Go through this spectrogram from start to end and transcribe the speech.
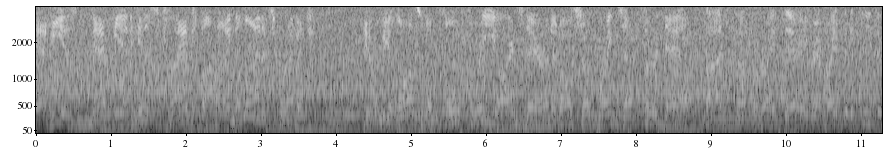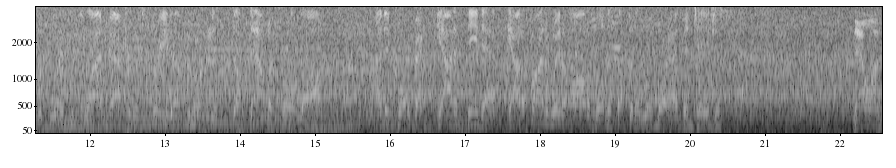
And he is met in his tracks behind the line of scrimmage. It'll be a loss of a full three yards there, and it also brings up third down. Uh, that's a tough one right there. He ran right into the teeth of the blitz as the linebacker was freed up in order to stop that one for a loss. I think quarterbacks got to see that. Got to find a way to audible into something a little more advantageous. Now on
